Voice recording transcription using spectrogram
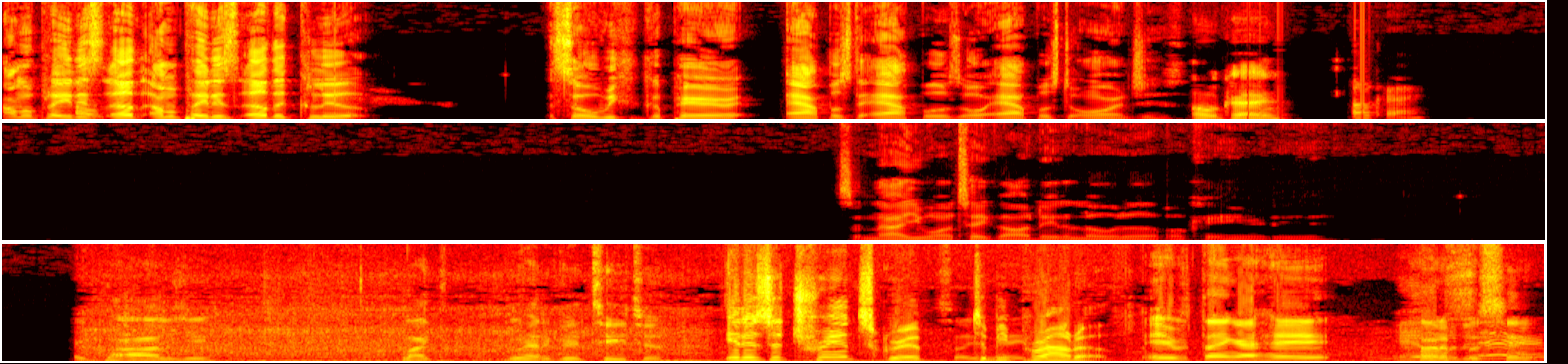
I'm gonna play this other. I'm gonna play this other clip so we can compare apples to apples or apples to oranges. Okay. Okay. So now you want to take all day to load up. Okay, here it is. Like biology, like we had a good teacher. It is a transcript so to be proud of. Everything I had, hundred percent.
